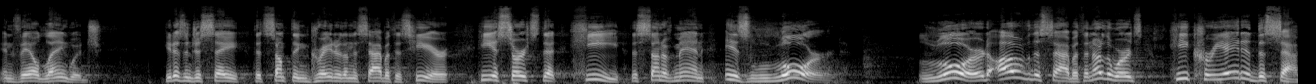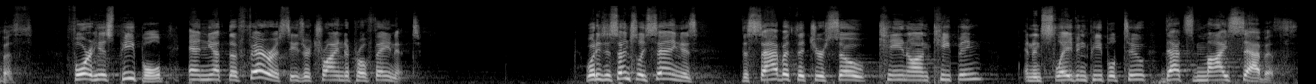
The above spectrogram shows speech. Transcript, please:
in veiled language. He doesn't just say that something greater than the Sabbath is here. He asserts that he, the Son of Man, is Lord. Lord of the Sabbath. In other words, he created the Sabbath for his people, and yet the Pharisees are trying to profane it. What he's essentially saying is the Sabbath that you're so keen on keeping and enslaving people to, that's my Sabbath.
